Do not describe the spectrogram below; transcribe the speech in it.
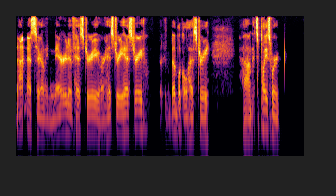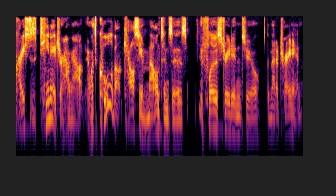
not necessarily narrative history or history history, but biblical history, um, it's a place where Christ as a teenager hung out. And what's cool about Calcium Mountains is it flows straight into the Mediterranean.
